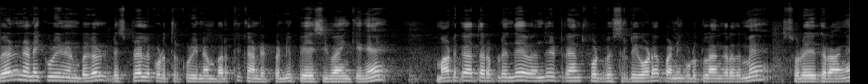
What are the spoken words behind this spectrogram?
வேணும் நினைக்கக்கூடிய நண்பர்கள் டிஸ்பிளேயில் கொடுத்துருக்கூடிய நம்பருக்கு கான்டாக்ட் பண்ணி பேசி வாங்கிக்கோங்க. மாட்டுக்கா தரப்புலேருந்தே வந்து டிரான்ஸ்போர்ட் ஃபெசிலிட்டியோடு பண்ணி கொடுக்கலாங்கிறதுமே சொல்லியிருக்கிறாங்க.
